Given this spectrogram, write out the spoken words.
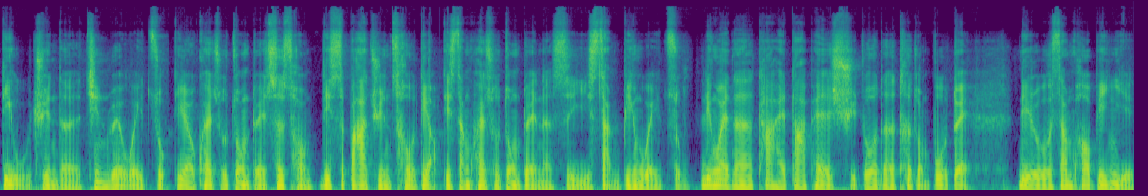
第五军的精锐为主，第二快速纵队是从第十八军抽调，第三快速纵队呢是以散兵为主。另外呢，他还搭配了许多的特种部队，例如三炮兵营。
